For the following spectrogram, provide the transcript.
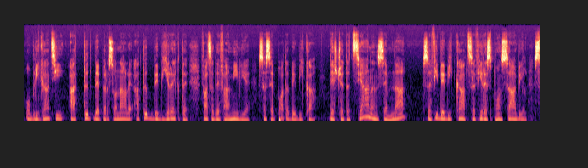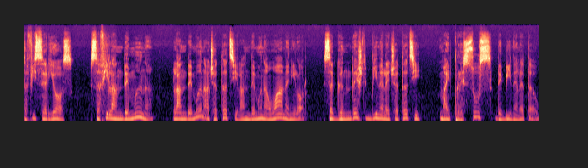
obligații atât de personale, atât de directe față de familie, să se poată dedica. Deci cetățean însemna să fii dedicat, să fii responsabil, să fii serios, să fii la îndemână, la îndemâna cetății, la îndemâna oamenilor, să gândești binele cetății mai presus de binele tău,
